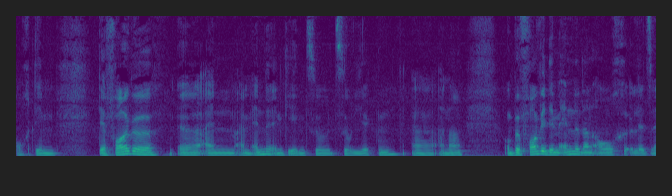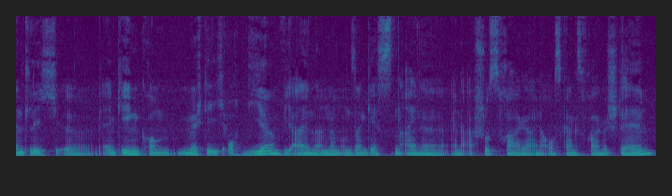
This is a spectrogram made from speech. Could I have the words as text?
auch dem der Folge äh, einem, einem Ende entgegenzuwirken, äh, Anna. Und bevor wir dem Ende dann auch letztendlich äh, entgegenkommen, möchte ich auch dir, wie allen anderen unseren Gästen, eine, eine Abschlussfrage, eine Ausgangsfrage stellen,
